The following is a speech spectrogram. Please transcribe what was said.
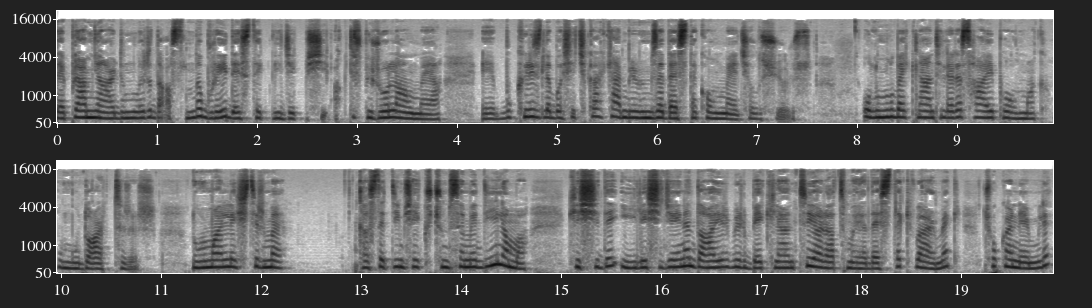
deprem yardımları da aslında burayı destekleyecek bir şey. Aktif bir rol almaya, e, bu krizle başa çıkarken birbirimize destek olmaya çalışıyoruz olumlu beklentilere sahip olmak umudu arttırır. Normalleştirme, kastettiğim şey küçümseme değil ama kişide iyileşeceğine dair bir beklenti yaratmaya destek vermek çok önemli.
